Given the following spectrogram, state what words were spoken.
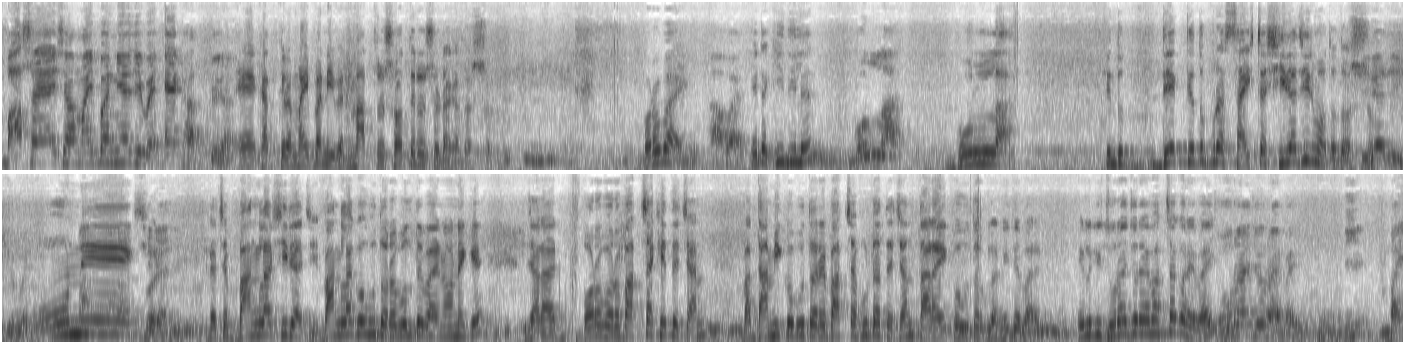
বাসায় আইসা মাইপা নিয়ে যাবে এক হাত করে এক হাত করে মাইপা নিবেন মাত্র সতেরোশো টাকা দর্শক। বড় হ্যাঁ ভাই। এটা কি দিলেন? গোল্লা। গোল্লা। কিন্তু দেখতে তো পুরো সাইজটা সিরাজির মতো দর্শক। অনেক। এটা হচ্ছে বাংলা সিরাজি। বাংলা কবুতরও বলতে পারেন অনেকে যারা বড় বড় বাচ্চা খেতে চান বা দামি কবুতরের বাচ্চা ফুটাতে চান তারা এই কবুতরগুলো নিতে পারেন। এগুলো কি জোড়ায় জোড়ায় বাচ্চা করে ভাই? জোড়ায় জোড়ায় ভাই। ভাই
